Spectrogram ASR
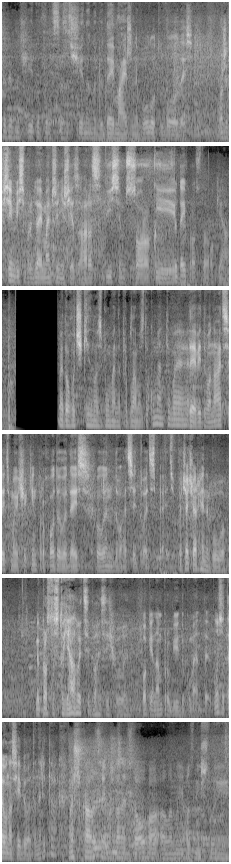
сюди вночі, тут було все зачинено, людей майже не було. Тут було десь, може, в 7-8 людей менше, ніж є зараз. 8-40 і людей просто океан. Ми довго чекінулись, бо у мене проблема з документами. 9-12, ми чекін проходили десь хвилин 20-25. Хоча черги не було. Ми просто стояли ці 20 хвилин, поки нам проб'ють документи. Ну, зате у нас є білети на літак. Ми шукали цей Макдональдс довго, але ми його знайшли.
